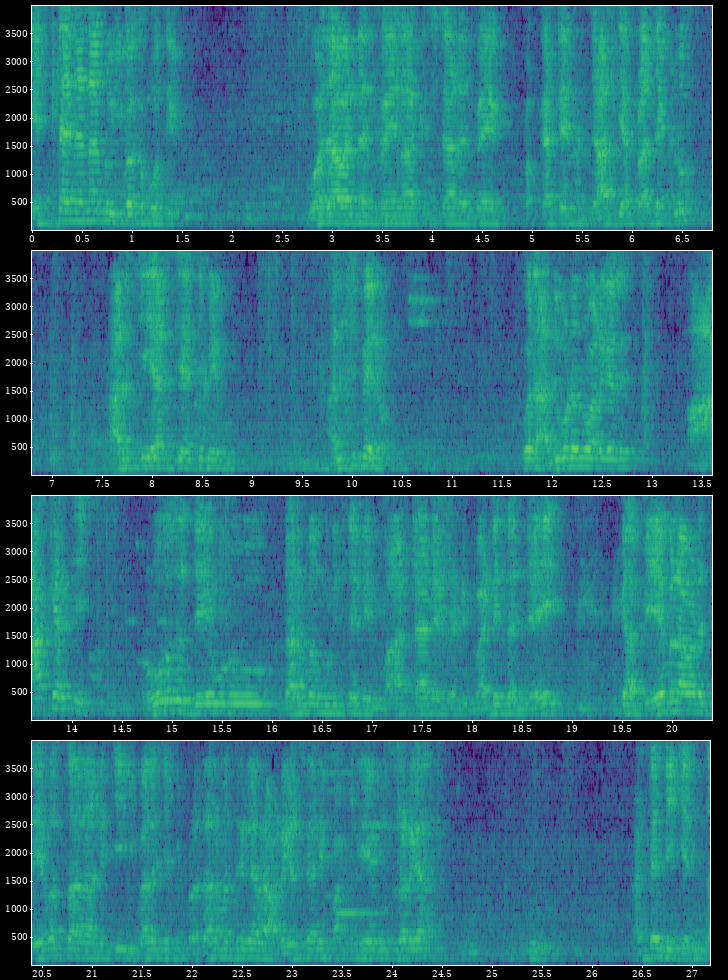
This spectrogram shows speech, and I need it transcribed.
ఎట్లయినా నువ్వు ఇవ్వకపోతే గోదావరి నదిపైన కృష్ణా నదిపై కట్టేటువంటి జాతీయ ప్రాజెక్టులు అరిచి అరిచి అరిచి మేము అలసిపోయినాం. పోనీ అది కూడా నువ్వు అడగలేదు ఆఖరికి రోజు దేవుడు ధర్మం గురించి అని మాట్లాడేటువంటి బండి సంజయ్ ఇక వేములవాడ దేవస్థానానికి ఇవ్వాలని చెప్పి ప్రధానమంత్రి గారు అడగచ్చు కానీ పక్కనే కూర్చున్నాడు కదా? అంటే నీకు ఎంత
